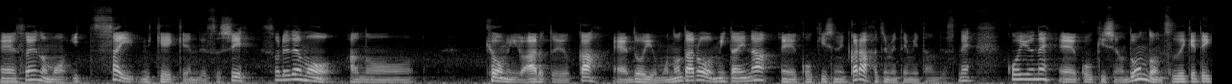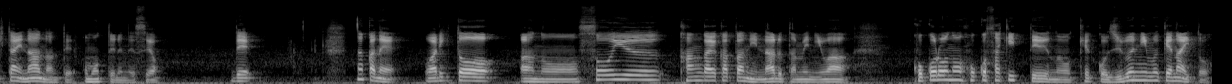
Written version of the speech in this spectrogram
えー、そういうのも一切未経験ですし、それでも、あのー興味があるというか、え、どういうものだろうみたいな、え、好奇心から始めてみたんですね。こういうね、え、好奇心をどんどん続けていきたいななんて思ってるんですよ。で、なんかね、割と、あのそういう考え方になるためには、心の矛先っていうのを結構自分に向けないと。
